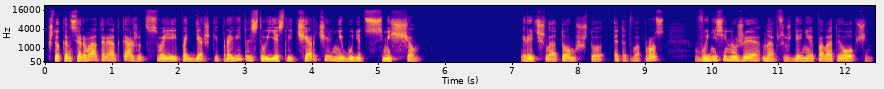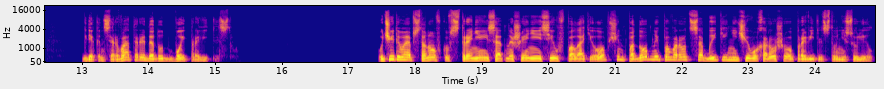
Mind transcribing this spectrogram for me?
что консерваторы откажут в своей поддержке правительству, если Черчилль не будет смещен. Речь шла о том, что этот вопрос вынесен уже на обсуждение Палаты общин, где консерваторы дадут бой правительству. Учитывая обстановку в стране и соотношение сил в палате общин, подобный поворот событий ничего хорошего правительству не сулил.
